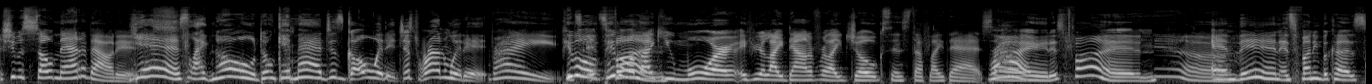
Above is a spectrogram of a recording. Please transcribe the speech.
She was so mad about it. Yeah, it's like no, don't get mad. Just go with it. Just run with it. Right. People it's people fun. like you more if you're like down for like jokes and stuff like that. So, Right. It's fun. Yeah. And then it's funny because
